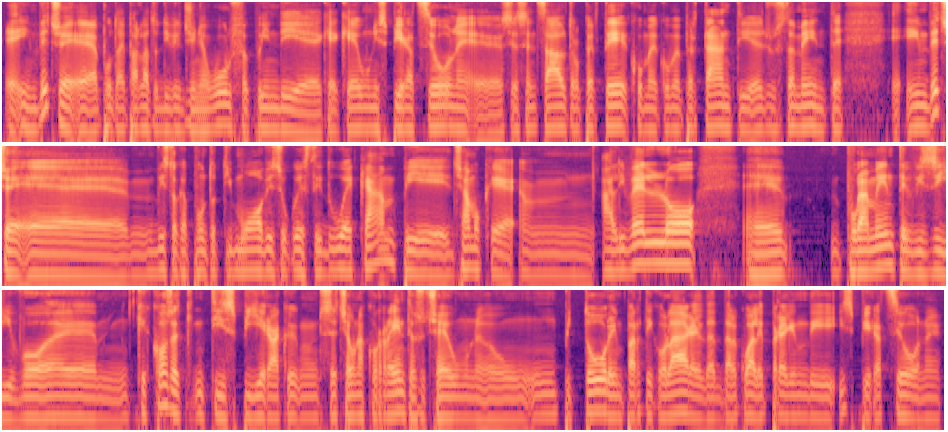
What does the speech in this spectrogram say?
eh, invece eh, appunto hai parlato di Virginia Woolf, quindi eh, che, che, è un'ispirazione eh, sia senz'altro per te come, come per tanti, eh, giustamente. E invece, eh, visto che appunto ti muovi su questi due campi, diciamo che um, a livello puramente visivo, eh, che cosa ti ispira? Mm, se c'è una corrente o se c'è un, un, pittore in particolare da, dal quale prendi ispirazione?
